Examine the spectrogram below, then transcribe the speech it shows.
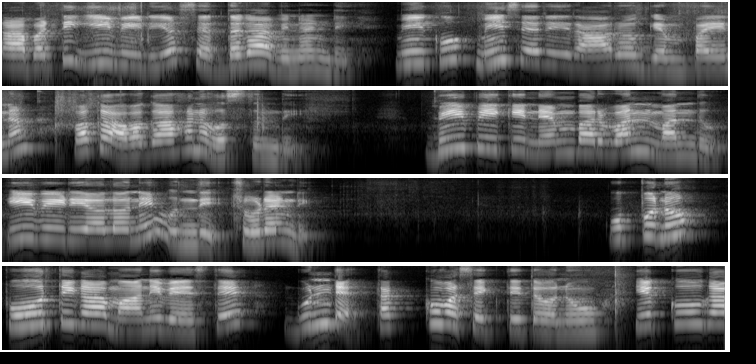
కాబట్టి ఈ వీడియో శ్రద్ధగా వినండి. మీకు మీ శరీర ఆరోగ్యం పైన ఒక అవగాహన వస్తుంది. బీపీకి నెంబర్ వన్ మందు ఈ వీడియోలోనే ఉంది. చూడండి. ఉప్పును పూర్తిగా మానివేస్తే గుండె తక్కువ శక్తితోనూ ఎక్కువగా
